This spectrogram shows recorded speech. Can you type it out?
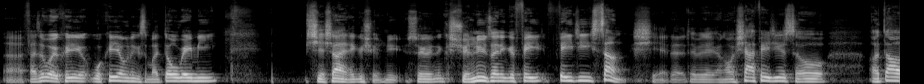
呃，反正我也可以，我可以用那个什么哆瑞咪写下来那个旋律，所以那个旋律在那个飞飞机上写的，对不对？然后下飞机的时候。呃，到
